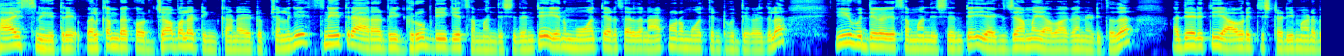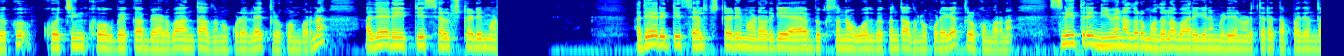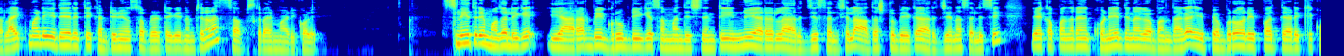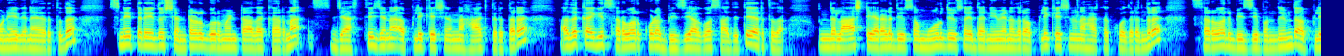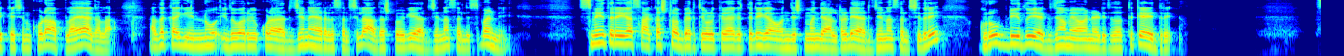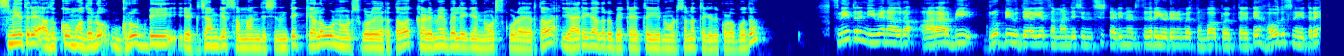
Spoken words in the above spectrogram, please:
Hi ಸ್ನೇಹಿತರೆ. Welcome back ಅವ್ರ job ಅಲ ಟಿಂಕ್ ಕಂಡ ಯೂಟ್ಯೂಬ್ ಚಾನಲ್ಗೆ ಸ್ನೇಹಿತರೆ ಆರ್ ಆರ್ ಬಿ ಗ್ರೂಪ್ ಡಿಗೆ ಸಂಬಂಧಿಸಿದಂತೆ ಏನು ಮೂವತ್ತೆರಡು ಸಾವಿರದ ನಾಲ್ಕುನೂರ ಮೂವತ್ತೆಂಟು ಹುದ್ದೆಗಳಿದೆಯಲ್ಲ, ಈ ಹುದ್ದೆಗಳಿಗೆ ಸಂಬಂಧಿಸಿದಂತೆ ಈ ಎಕ್ಸಾಮ ಯಾವಾಗ ನಡೀತದ, ಅದೇ ರೀತಿ ಯಾವ ರೀತಿ ಸ್ಟಡಿ ಮಾಡಬೇಕು ಕೋಚಿಂಗ್ ಹೋಗಬೇಕಾ, ಬೇಡವಾ ಅಂತ ಅದನ್ನು ಕೂಡ ಇಲ್ಲೇ ತಿಳ್ಕೊಂಬರೋಣ. ಅದೇ ರೀತಿ ಸೆಲ್ಫ್ ಸ್ಟಡಿ ಮಾಡಿ ಅದೇ ರೀತಿ ಸೆಲ್ಫ್ ಸ್ಟಡಿ ಮಾಡೋರಿಗೆ ಯಾವ ಬುಕ್ಸನ್ನು ಅಂತ ಅದನ್ನು ಕೂಡ ಈಗ ತಿಳ್ಕೊಂಬರೋಣ. ಸ್ನೇಹಿತರೆ, ನೀವೇನಾದರೂ ಮೊದಲ ಬಾರಿಗೆ ನಮ್ಮ ವಿಡಿಯೋ ನೋಡ್ತೀರಾ, ತಪ್ಪದೆ ಒಂದು ಲೈಕ್ ಮಾಡಿ. ಇದೇ ರೀತಿ ಕಂಟಿನ್ಯೂಸ್ ಅಪ್ಡೇಟಿಗೆ ನಮ್ಮ ಚಾನಲ್ ಸಬ್ಸ್ಕ್ರೈಬ್ ಮಾಡಿಕೊಳ್ಳಿ. ಸ್ನೇಹಿತರೆ, ಮೊದಲಿಗೆ ಈ ಆರ್ ಆರ್ ಬಿ ಗ್ರೂಪ್ ಡಿಗೆ ಸಂಬಂಧಿಸಿದಂತೆ ಇನ್ನೂ ಯಾರೆಲ್ಲ ಅರ್ಜಿ ಸಲ್ಲಿಸಿಲ್ಲ, ಆದಷ್ಟು ಬೇಗ ಅರ್ಜಿಯನ್ನು ಸಲ್ಲಿಸಿ. ಯಾಕಪ್ಪ ಅಂದರೆ ಕೊನೆಯ ದಿನಗಳು ಬಂದಾಗ ಈ ಫೆಬ್ರವರಿ ಇಪ್ಪತ್ತೆರಡಕ್ಕೆ ಕೊನೆಯ ದಿನ ಇರ್ತದೆ. ಸ್ನೇಹಿತರೆ, ಇದು ಸೆಂಟ್ರಲ್ ಗೌರ್ಮೆಂಟ್ ಆದ ಕಾರಣ ಜಾಸ್ತಿ ಜನ ಅಪ್ಲಿಕೇಶನನ್ನು ಹಾಕ್ತಿರ್ತಾರೆ. ಅದಕ್ಕಾಗಿ ಸರ್ವರ್ ಕೂಡ ಬ್ಯುಸಿ ಆಗೋ ಸಾಧ್ಯತೆ ಇರ್ತದೆ. ಒಂದು ಲಾಸ್ಟ್ ಎರಡು ದಿವಸ, ಮೂರು ದಿವಸ ಇದ್ದ ನೀವೇನಾದರೂ ಅಪ್ಲಿಕೇಶನನ್ನು ಹಾಕಕ್ಕೆ ಹೋದ್ರಂದ್ರೆ ಸರ್ವರ್ ಬ್ಯುಸಿ ಬಂದು ನಿಮ್ಮದು ಅಪ್ಲಿಕೇಶನ್ ಕೂಡ ಅಪ್ಲೈ ಆಗಲ್ಲ. ಅದಕ್ಕಾಗಿ ಇನ್ನೂ ಇದುವರೆಗೂ ಕೂಡ ಅರ್ಜಿನ ಯಾರು ಸಲ್ಲಿಸಿಲ್ಲ, ಆದಷ್ಟು ಹೋಗಿ ಅರ್ಜಿನ ಸಲ್ಲಿಸಿ ಬನ್ನಿ. ಸ್ನೇಹಿತರೆ, ಈಗ ಸಾಕಷ್ಟು ಅಭ್ಯರ್ಥಿಗಳು ಕೇಳಾಕತ್ತೀರಿ ಈಗ ಒಂದಿಷ್ಟು ಮಂದಿ ಆಲ್ರೆಡಿ ಅರ್ಜಿನ ಸಲ್ಲಿಸಿದ್ರಿ. ಗ್ರೂಪ್ ಡಿದು ಎಕ್ಸಾಮ್ ಯಾವ ನಡೀತದೆ ಅಂತ ಕೇಳಿದ್ರಿ. ಸ್ನೇಹಿತರೆ, ಅದಕ್ಕೂ ಮೊದಲು ಗ್ರೂಪ್ ಡಿ ಎಕ್ಸಾಮ್ಗೆ ಸಂಬಂಧಿಸಿದಂತೆ ಕೆಲವು ನೋಟ್ಸ್ಗಳು ಇರ್ತವೆ. ಕಡಿಮೆ ಬೆಲೆಗೆ ನೋಟ್ಸ್ ಕೂಡ ಇರ್ತವೆ. ಯಾರಿಗಾದರೂ ಬೇಕಾಯ್ತು ಈ ನೋಟ್ಸನ್ನು ತೆಗೆದುಕೊಳ್ಬೋದು. ಸ್ನೇಹಿತರೆ, ನೀವೇನಾದರೂ R R B group D ಹುದ್ದೆಗಳಿಗೆ ಸಂಬಂಧಿಸಿದಂತೆ ಸ್ಟಡಿ ನಡೆಸಿದರೆ ವಿಡಿಯೋ ನಿಮಗೆ ತುಂಬ ಉಪಯುಕ್ತ ಆಗುತ್ತೆ. ಹೌದು ಸ್ನೇಹಿತರೆ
